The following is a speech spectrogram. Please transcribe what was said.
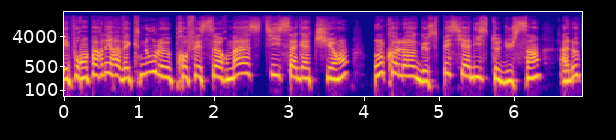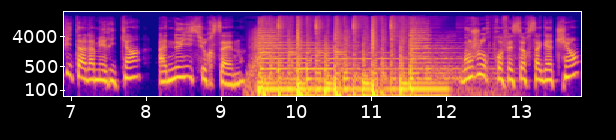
Et pour en parler avec nous, le professeur Mahasti Sagachian, oncologue spécialiste du sein à l'hôpital américain à Neuilly-sur-Seine. Bonjour professeur Sagachian.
